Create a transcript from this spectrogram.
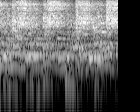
Thank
